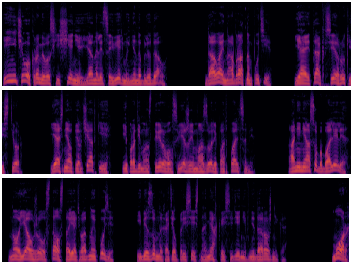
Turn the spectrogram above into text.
И ничего, кроме восхищения, я на лице ведьмы не наблюдал. Давай на обратном пути. Я и так все руки стер. Я снял перчатки и продемонстрировал свежие мозоли под пальцами. Они не особо болели, но я уже устал стоять в одной позе и безумно хотел присесть на мягкое сиденье внедорожника. «Мор,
